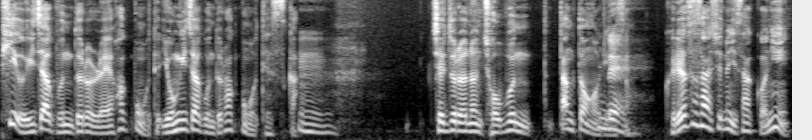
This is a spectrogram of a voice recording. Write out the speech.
피의자 군들을 왜 확보 못해 용의자 군들을 확보 못했을까? 음. 제주도는 좁은 땅덩어리에서 네. 그래서 사실은 이 사건이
